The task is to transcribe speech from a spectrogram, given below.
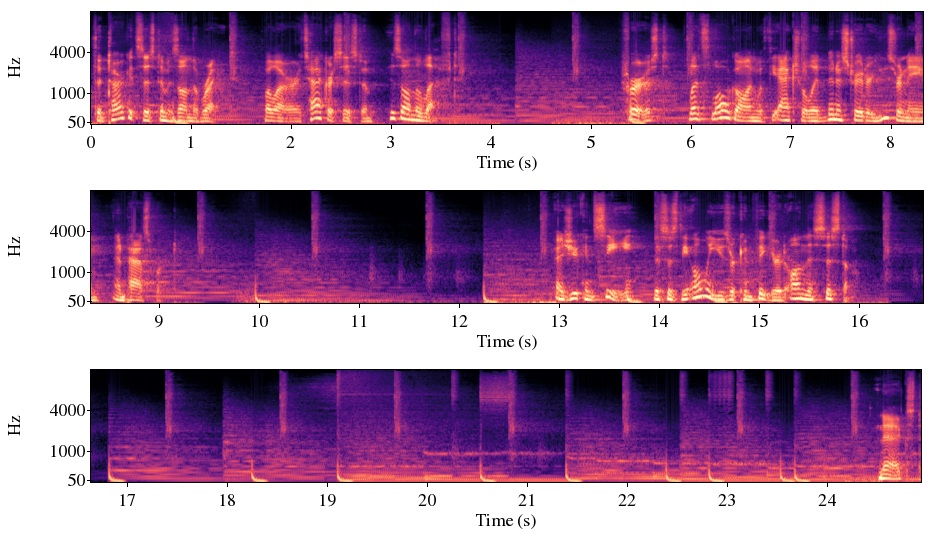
The target system is on the right, while our attacker system is on the left. First, let's log on with the actual administrator username and password. As you can see, this is the only user configured on this system. Next,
